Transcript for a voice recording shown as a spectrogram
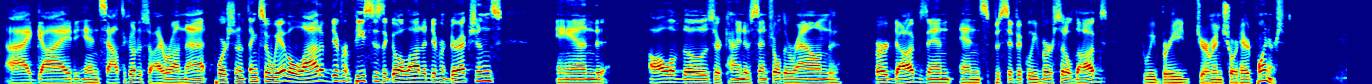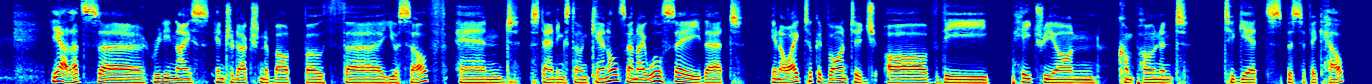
I guide in South Dakota, so I run that portion of things. So we have a lot of different pieces that go a lot of different directions. And all of those are kind of centered around bird dogs and, and specifically versatile dogs. We breed German short haired pointers. Yeah, that's a really nice introduction about both uh, yourself and Standing Stone Kennels. And I will say that, you know, I took advantage of the Patreon component to get specific help.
